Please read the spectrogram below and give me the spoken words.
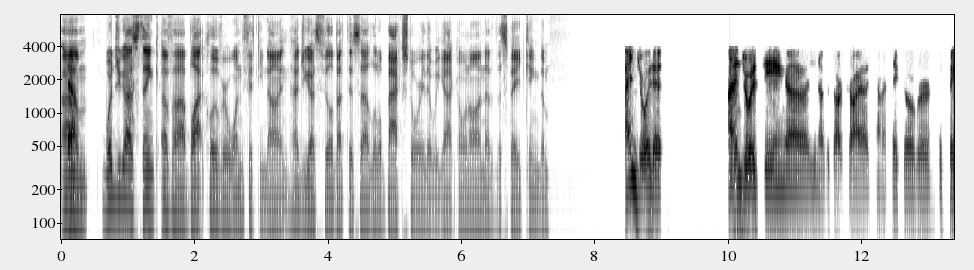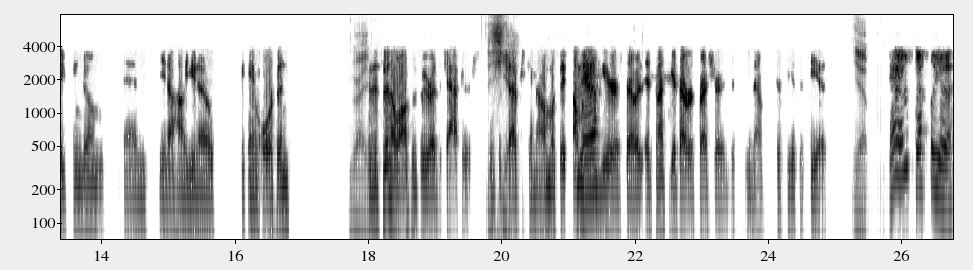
Um, yeah. What did you guys think of uh, Black Clover 159? How did you guys feel about this uh, little backstory that we got going on of the Spade Kingdom? I enjoyed it. I enjoyed seeing, uh, you know, the Dark Triad kind of take over the Spade Kingdom, and you know how you know became orphaned. Right. Because it's been a while since we read the chapters since the chapters came out, almost a, almost yeah. a year. So it's nice to get that refresher and just you know just to get to see it. Yep. Yeah, it was definitely an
